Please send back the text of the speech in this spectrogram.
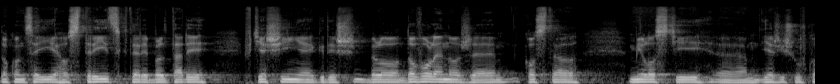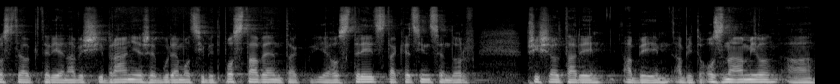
Dokonce i jeho strýc, který byl tady v Těšíně, když bylo dovoleno, že kostel milosti eh, Ježíšův kostel, který je na vyšší bráně, že bude moci být postaven, tak jeho strýc, také Cincendorf, přišel tady, aby, aby to oznámil a,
